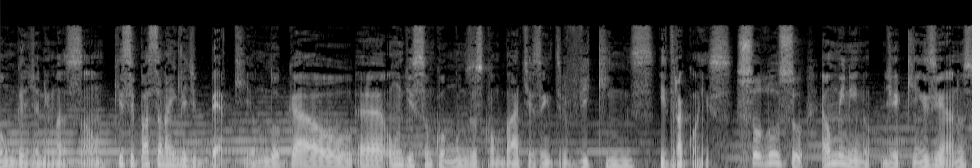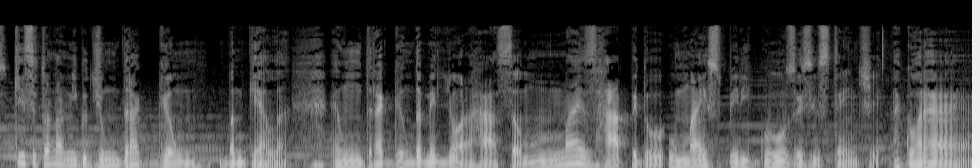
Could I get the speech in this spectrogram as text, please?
Longa de animação que se passa na ilha de Berk. É um local é, onde são comuns os combates entre vikings e dragões. Soluço é um menino de 15 anos que se torna amigo de um dragão Banguela. É um dragão da melhor raça, o mais rápido, o mais perigoso existente. Agora,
